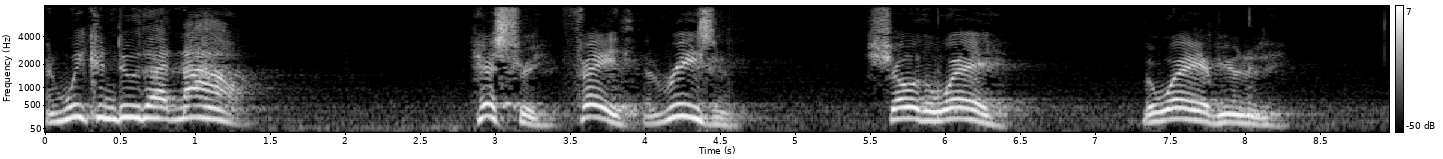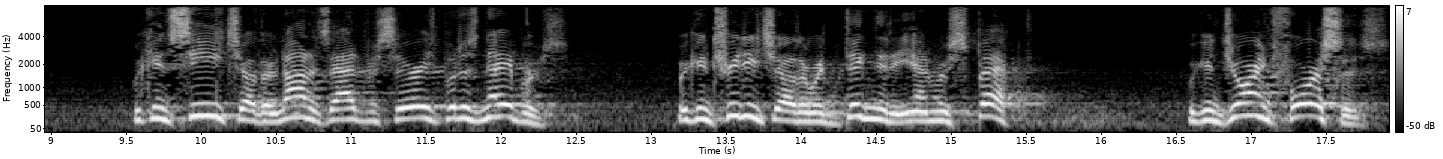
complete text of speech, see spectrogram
And we can do that now. History, faith, and reason show the way, the way of unity. We can see each other not as adversaries, but as neighbors. We can treat each other with dignity and respect. We can join forces,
